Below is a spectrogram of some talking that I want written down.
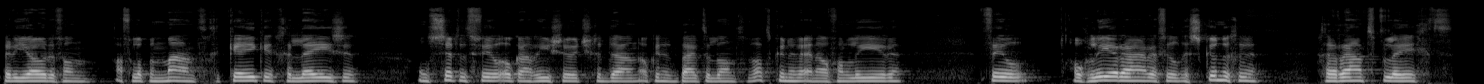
periode van afgelopen maand gekeken, gelezen, ontzettend veel ook aan research gedaan, ook in het buitenland. Wat kunnen we er nou van leren? Veel hoogleraren, veel deskundigen geraadpleegd.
